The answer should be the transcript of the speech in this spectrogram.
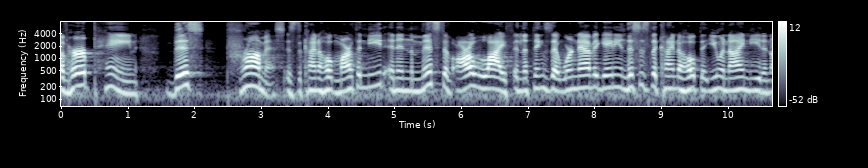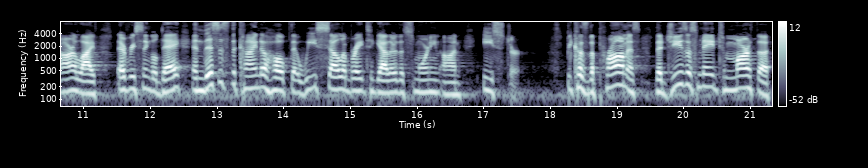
of her pain, this promise is the kind of hope Martha need and in the midst of our life and the things that we're navigating this is the kind of hope that you and I need in our life every single day and this is the kind of hope that we celebrate together this morning on Easter because the promise that Jesus made to Martha,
